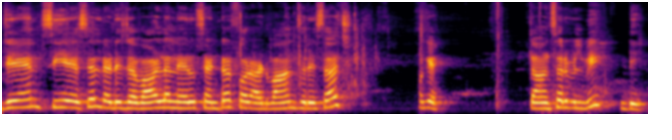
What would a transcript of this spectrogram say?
JNCASL that is Jawaharlal Nehru Center for Advanced Research okay. The answer will be D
